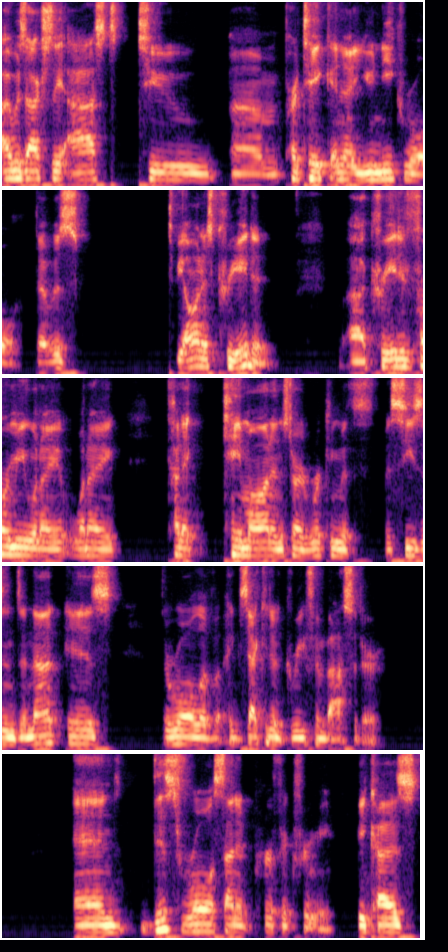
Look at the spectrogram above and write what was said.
I was actually asked to um, partake in a unique role that was, to be honest, created uh, created for me when I when I kind of came on and started working with with Seasons, and that is the role of executive grief ambassador. And this role sounded perfect for me because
